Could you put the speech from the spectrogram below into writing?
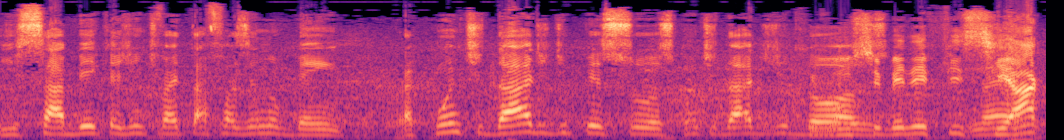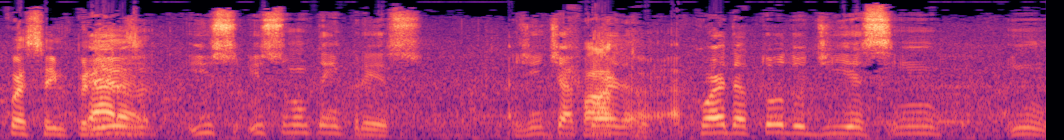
e saber que a gente vai estar tá fazendo bem para a quantidade de pessoas, quantidade de idosos. Vão se beneficiar né? com essa empresa. Cara, isso, isso não tem preço. A gente acorda, acorda todo dia assim. Em,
